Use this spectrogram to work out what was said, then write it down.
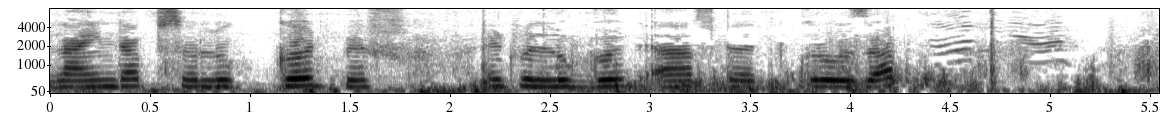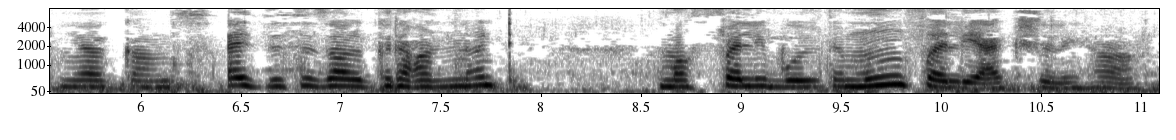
lined up so look good if it will look good after it grows up here comes guys this is all groundnut मफली बोलते मूंगफली एक्चुअली हाँ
